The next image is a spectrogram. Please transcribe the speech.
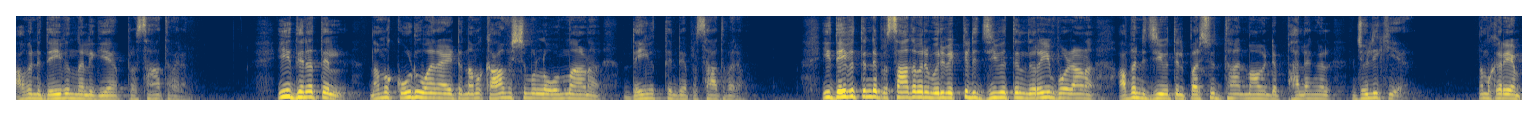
അവന് ദൈവം നൽകിയ പ്രസാദവരം. ഈ ദിനത്തിൽ നമുക്ക് ഓടുവാനായിട്ട് നമുക്ക് ആവശ്യമുള്ള ഒന്നാണ് ദൈവത്തിന്റെ പ്രസാദവരം. ഈ ദൈവത്തിന്റെ പ്രസാദവരം ഒരു വ്യക്തിയുടെ ജീവിതത്തിൽ നിറയുമ്പോഴാണ് അവന്റെ ജീവിതത്തിൽ പരിശുദ്ധാത്മാവിന്റെ ഫലങ്ങൾ ജ്വലിക്കുക. നമുക്കറിയാം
